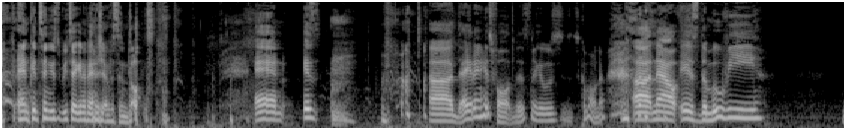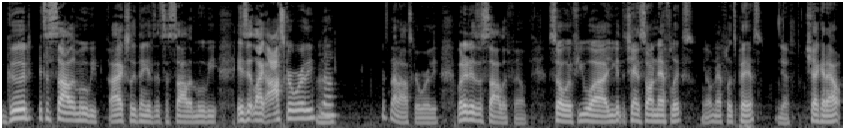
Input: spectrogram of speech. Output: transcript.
and continues to be taken advantage of as an adult. and is uh it ain't his fault. This nigga was come on now. Uh now is the movie good? It's a solid movie. I actually think it's it's a solid movie. Is it like Oscar worthy? No. It's not Oscar worthy, but it is a solid film. So if you uh you get the chance it's on Netflix, you know, Netflix pay us yes. check it out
